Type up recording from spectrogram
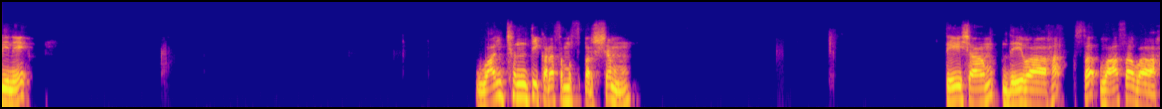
ದಿನೇ ವಾಂಛಂತಿ ಕರಸಂಸ್ಪರ್ಶಂ ತೇಷಾಂ ದೇವಾಹ ಸ ವಾಸವಾಹ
